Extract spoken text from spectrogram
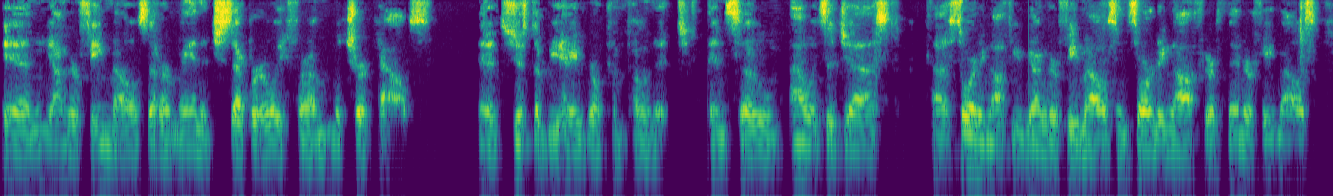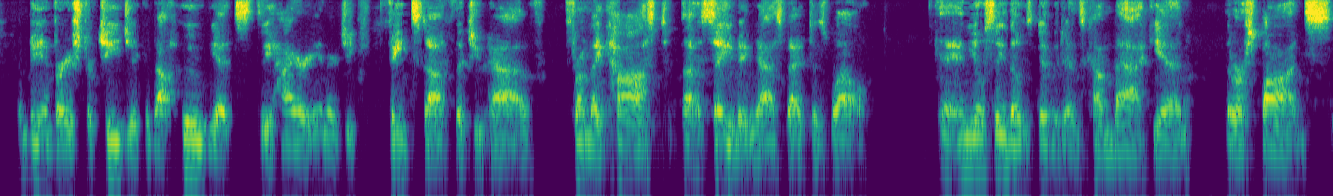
in younger females that are managed separately from mature cows. And it's just a behavioral component. And so I would suggest uh, sorting off your younger females and sorting off your thinner females and being very strategic about who gets the higher energy feed stuff that you have from a cost uh, saving aspect as well and you'll see those dividends come back in the response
